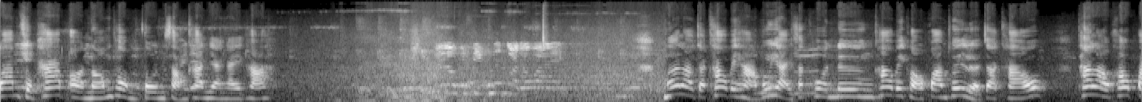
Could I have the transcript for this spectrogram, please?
ความสุภาพอ่อนน้อมถ่อมตนสำคัญยังไงคะ ให้เราไปตีเพื่อนก่อนเอาไว้ เราจะเข้าไปหาผู้ใหญ่สักคนหนึ่งเข้าไปขอความช่วยเหลือจากเขา ถ้าเราเข้าไป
